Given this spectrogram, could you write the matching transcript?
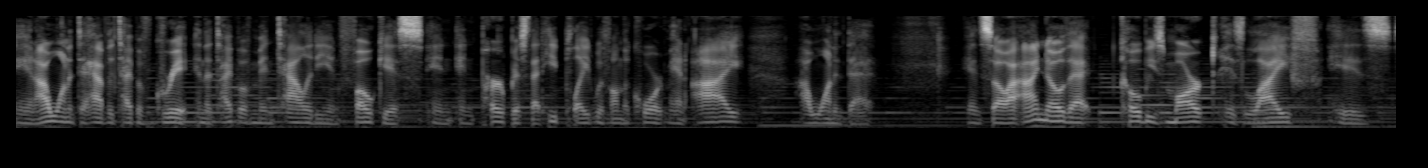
And I wanted to have the type of grit and the type of mentality and focus and, and purpose that he played with on the court. Man, I I wanted that. And so I, I know that Kobe's mark, his life, his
